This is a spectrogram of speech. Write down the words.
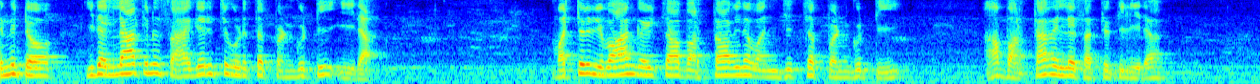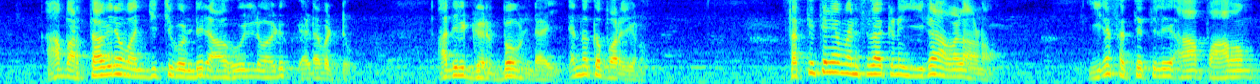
എന്നിട്ടോ ഇതെല്ലാത്തിനും സഹകരിച്ചു കൊടുത്ത പെൺകുട്ടി ഈര. മറ്റൊരു വിവാഹം കഴിച്ച ആ ഭർത്താവിനെ വഞ്ചിച്ച പെൺകുട്ടി ആ ഭർത്താവല്ലേ സത്യത്തിൽ ഇര ആ ഭർത്താവിനെ വഞ്ചിച്ചുകൊണ്ട് രാഹുലിനോട് ഇടപെട്ടു. അതിൽ ഗർഭമുണ്ടായി എന്നൊക്കെ പറയണു. സത്യത്തിൽ ഞാൻ മനസ്സിലാക്കണ ഇര അവളാണോ? ഇര സത്യത്തിൽ ആ പാവം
